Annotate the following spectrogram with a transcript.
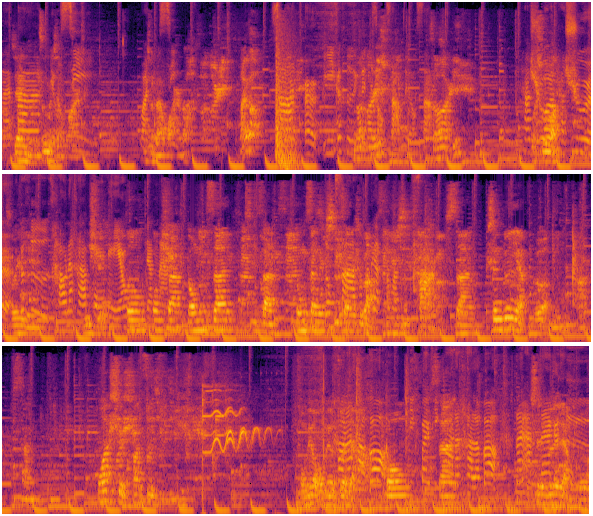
来 既然你 吧 们这么 游 想玩 戏玩 就 游 来 戏 玩吧，来吧， ซานเอออีก็คือหนึ่งสองสามหนึ่งสองสาม 三二一， ถ้าชัวร์ถ้าชัวร์ก็คือเขานะคะ 你 แพ้ 选 แล้ว 东 ดัง 东 นั้น 山东三西三东三西三是吧？一二三，深蹲两个，一二三，花式夸自己。 我没有，我没有 เขา 作 นะคะก็ 假。东 พลิกไปพลิก 三 มานะคะ แล้วก็ได้อัน 深 แรก 蹲 ก็ 两 คือ 个，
